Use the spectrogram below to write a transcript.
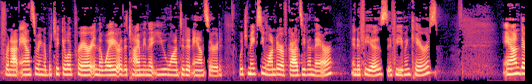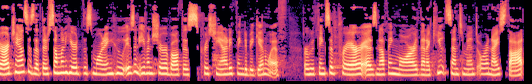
for not answering a particular prayer in the way or the timing that you wanted it answered, which makes you wonder if God's even there and if he is, if he even cares. And there are chances that there's someone here this morning who isn't even sure about this Christianity thing to begin with, or who thinks of prayer as nothing more than a cute sentiment or a nice thought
